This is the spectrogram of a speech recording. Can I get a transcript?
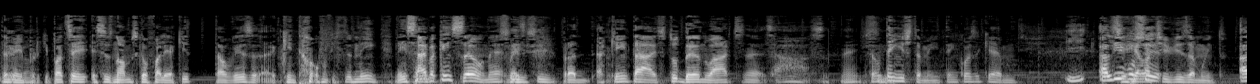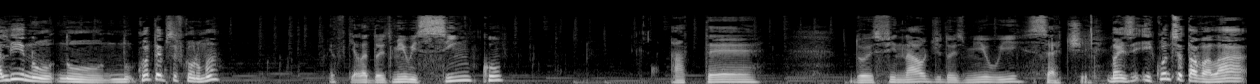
também Legal. porque pode ser esses nomes que eu falei aqui, talvez eh, quem está ouvindo nem, nem saiba quem são, né? Sim, Mas sim. para quem está estudando artes, né? Nossa, né? Então Sim. tem isso também, tem coisa que é, E ali se você. relativiza muito. Ali no, no, no- Quanto tempo você ficou no MAN? Eu fiquei lá 2005 até dois, final de 2007. Mas e, e quando você estava lá,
